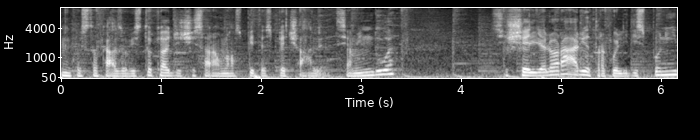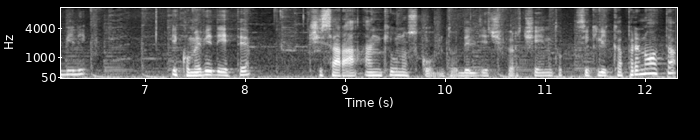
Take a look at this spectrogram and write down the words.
In questo caso, visto che oggi ci sarà un ospite speciale, siamo in due si sceglie l'orario tra quelli disponibili e come vedete ci sarà anche uno sconto del 10%. Si clicca prenota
